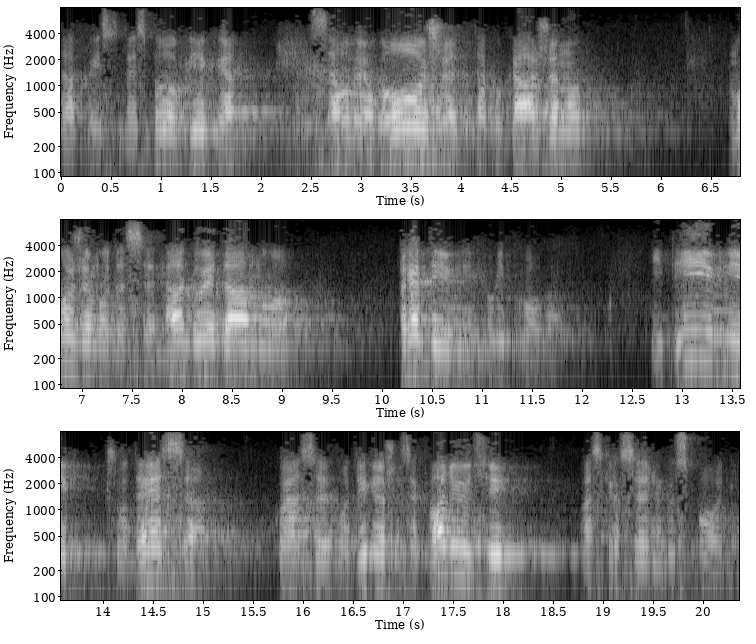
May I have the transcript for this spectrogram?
dakle iz 21. vijeka, sa ove lože, da tako kažemo, možemo da se nagledamo predivnih likova i divnih čudesa koja se odigraše zahvaljujući Vaskrsenju gospodnje.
